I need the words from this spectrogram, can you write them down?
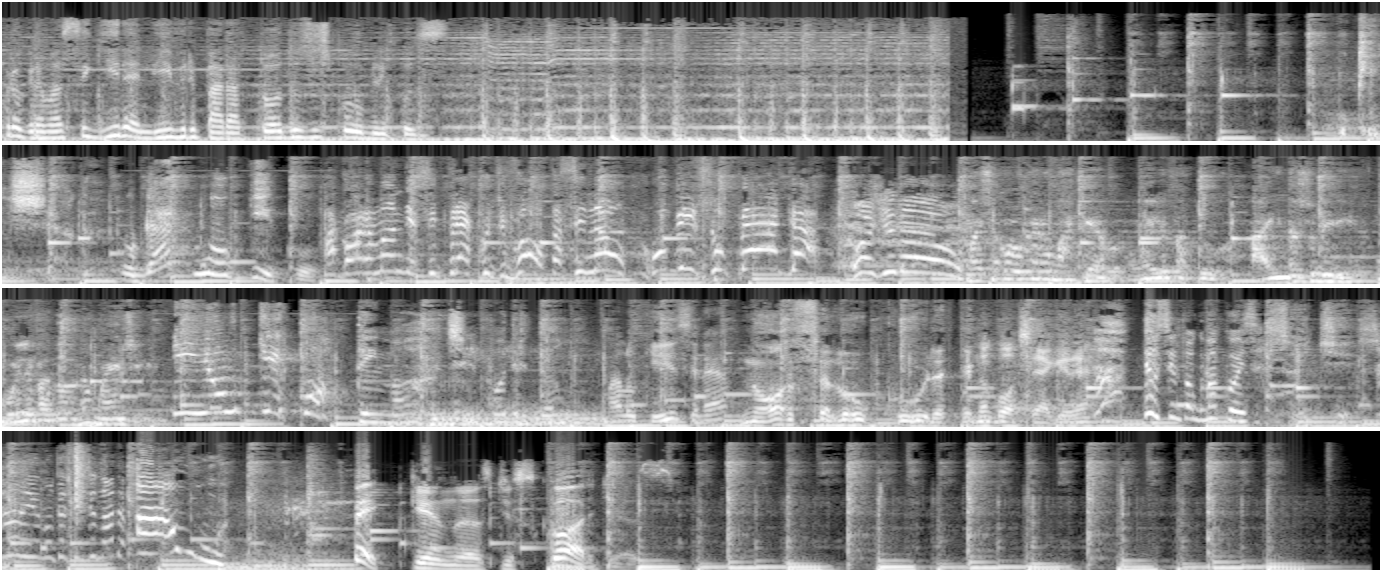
programa a seguir é livre para todos os públicos. O que enxerga? O gato ou o Kiko? Agora manda esse treco de volta, senão o bicho pega! Hoje não! Mas se colocar um martelo, um elevador, ainda subiria. O elevador não é digno. E o Kiko? Tem morte, podridão. Maluquice, né? Nossa, loucura. Não consegue, né? Eu sinto alguma coisa. Sente. Ai, eu nunca senti nada. Au! Pequenas discórdias.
